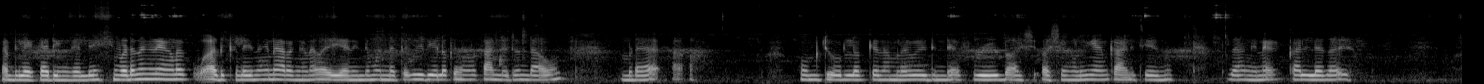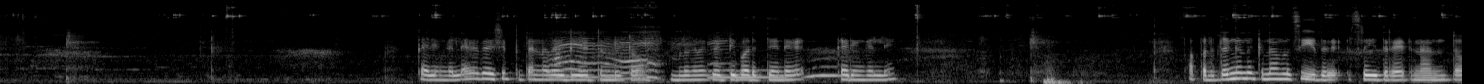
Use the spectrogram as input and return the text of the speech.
കണ്ടില്ലേ കരിങ്കല്ല് ഇവിടെ നിന്ന് ഞങ്ങൾ അടുക്കളയിൽ നിന്ന് ഇങ്ങനെ ഇറങ്ങണ വഴിയാണ്. ഇതിന്റെ മുന്നത്തെ വീഡിയോയിലൊക്കെ നിങ്ങൾ കണ്ടിട്ടുണ്ടാവും. നമ്മുടെ ഹോം ടൂറിലൊക്കെ നമ്മളെ വീടിന്റെ ഫുൾ ഭാഷ വശങ്ങളും ഞാൻ കാണിച്ചിരുന്നു. അതങ്ങനെ കല്ലത. കരിങ്കല്ല് ഏകദേശം ഇപ്പം തന്നെ റെഡി ആയിട്ടുണ്ട് കേട്ടോ നമ്മളിങ്ങനെ കെട്ടിപ്പടുത്തതിന്റെ കരിങ്കല്ല്. അപ്പുറത്തങ്ങ് നിൽക്കുന്ന നമ്മൾ ശ്രീധര ശ്രീധരേട്ടനാണ് കേട്ടോ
